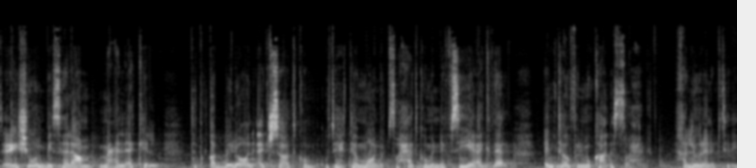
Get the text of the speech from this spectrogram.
تعيشون بسلام مع الأكل تتقبلون أجسادكم وتهتمون بصحتكم النفسية أكثر. أنتوا في المكان الصح. خلونا نبتدي.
